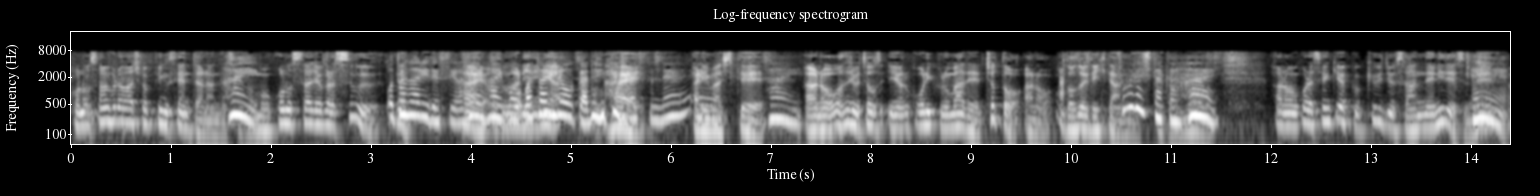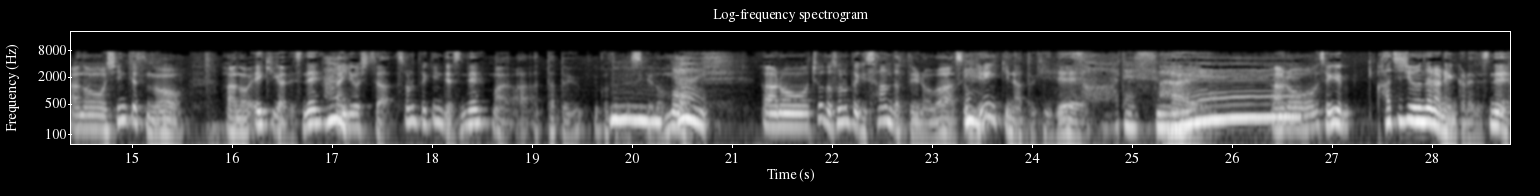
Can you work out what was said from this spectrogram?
このサンフラワーショッピングセンターなんですけども、はい、このスタジオからすぐ、ね、お隣ですよね。はい、はい、もう渡り廊下で行けますね、はい、ありまして、はい、あの私もちょっとここに来るまでちょっとあの覗いてきたんですけども。そうでしたか。はいあのこれ1993年にですね、えー、あの新鉄のあの駅がですね開業した、はい、その時にですね、まあ、あったということですけども、はい、あのちょうどその時サンダというのはすごい元気な時で、えー、そうですね、はい、あの1987年からですね、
